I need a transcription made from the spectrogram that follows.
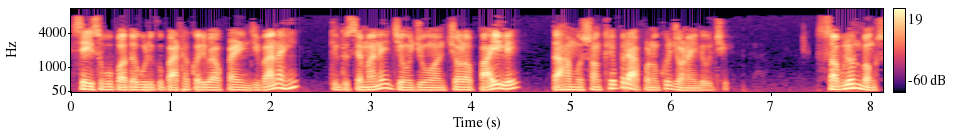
ସେହିସବୁ ପଦଗୁଡ଼ିକୁ ପାଠ କରିବା ପାଇଁ ଯିବା ନାହିଁ କିନ୍ତୁ ସେମାନେ ଯେଉଁ ଯେଉଁ ଅଞ୍ଚଳ ପାଇଲେ ତାହା ମୁଁ ସଂକ୍ଷେପରେ ଆପଣଙ୍କୁ ଜଣାଇ ଦେଉଛି। ସବଲୁନ୍ ବଂଶ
